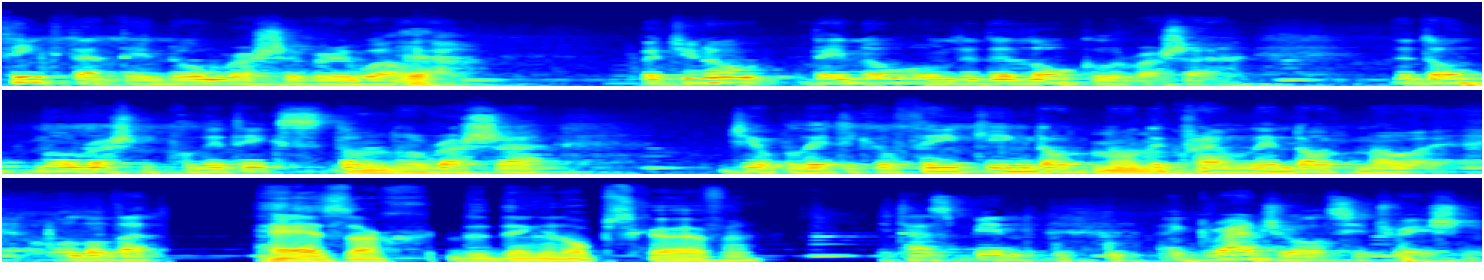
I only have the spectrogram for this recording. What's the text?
think that they know Russia very well. Yeah. But you know, they know only the local Russia. They don't know Russian politics, don't know Russia geopolitical thinking, don't know the Kremlin, don't know uh, all of that. Hij zag de dingen opschuiven. It has been a gradual situation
